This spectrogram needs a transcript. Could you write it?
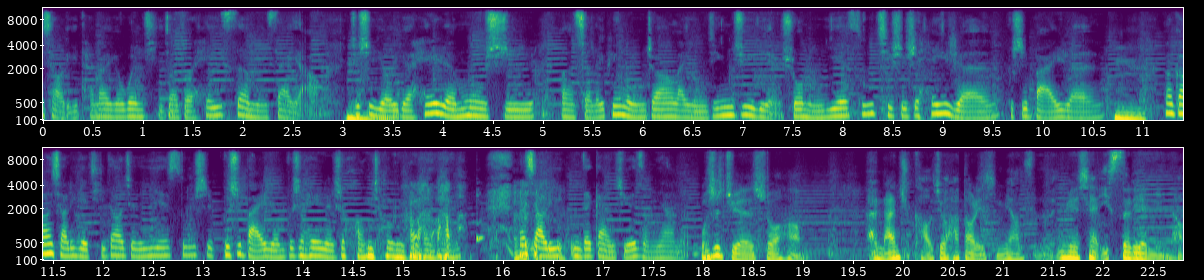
跟小黎谈到一个问题，叫做“黑色弥赛亚”，就是有一个黑人牧师，呃，写了一篇文章来引经据典，说明耶稣其实是黑人，不是白人。嗯，那刚刚小黎也提到，觉得耶稣是不是白人，不是黑人，是黄种人。那小黎，你的感觉怎么样呢？我是觉得说哈，很难去考究他到底什么样子的，因为现在以色列民哈，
